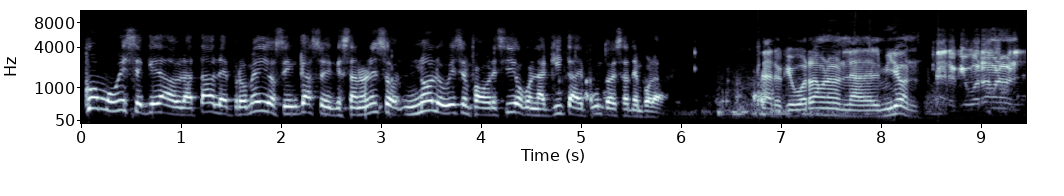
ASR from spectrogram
cómo hubiese quedado la tabla de promedios en caso de que San Lorenzo no lo hubiesen favorecido con la quita de puntos de esa temporada. Claro, que borraron la del millón. Claro, que borraron la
